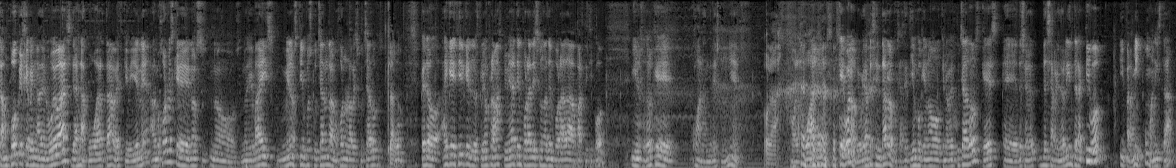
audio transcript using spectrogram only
tampoco es que venga de nuevas, ya es la cuarta vez que viene. A lo mejor los que nos, nos, nos lleváis menos tiempo escuchando, a lo mejor no lo habéis escuchado. pues, Claro. Pero hay que decir que en los primeros programas, primera temporada y segunda temporada participó. Y nosotros que Juan Andrés Núñez. Hola. Hola Juan. que bueno, que voy a presentarlo porque hace tiempo que no, que no lo he escuchado, que es eh, desa- desarrollador interactivo y para mí humanista.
